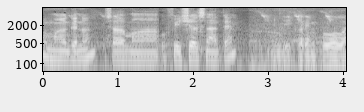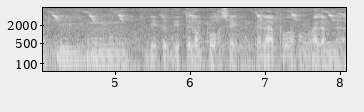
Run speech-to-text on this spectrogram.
yung mga ganon, sa mga officials natin? Hindi ko rin po, ano, Mm. yung dito-dito lang po kasi wala po akong alam na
